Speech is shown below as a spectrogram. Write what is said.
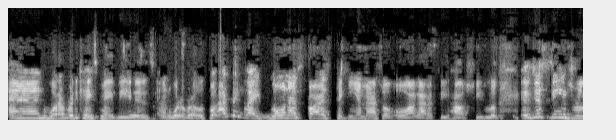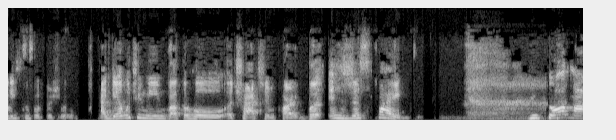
and whatever the case may be is, and whatever else. But I think like going as far as taking a mask off, oh, I gotta see how she looks. It just seems really superficial. I get what you mean about the whole attraction part, but it's just like you thought my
